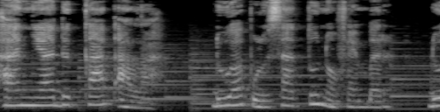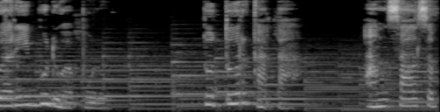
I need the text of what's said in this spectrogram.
Hanya dekat Allah. 21 November 2020 Tutur kata Amsal 10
